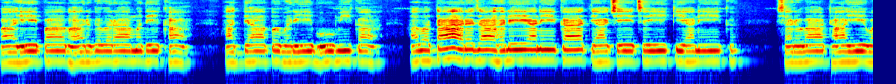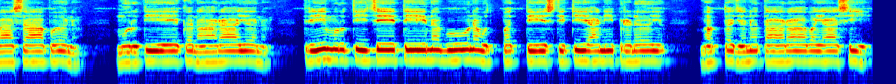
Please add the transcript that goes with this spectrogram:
पाहे पा भार्गवराम देखा। अद्याप वरी भूमिका अवतार जाहले अनेका त्याचेच एकी अनेक. सर्वा ठाई वासापन मूर्ती एक नारायण. त्रिमूर्तीचे तीन गुण उत्पत्ती स्थिती आणि प्रलय. भक्त तारावयासी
